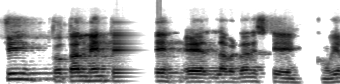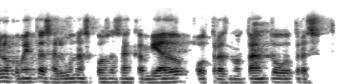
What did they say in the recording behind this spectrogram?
Sí, totalmente. Eh, la verdad es que, como bien lo comentas, algunas cosas han cambiado, otras no tanto, otras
